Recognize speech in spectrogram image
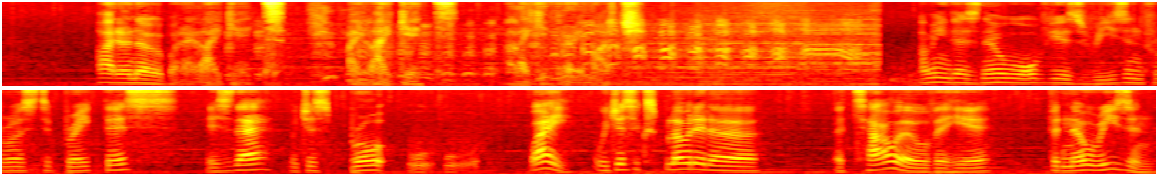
I don't know, but I like it. I like it. I like it very much. I mean, there's no obvious reason for us to break this, is there? We just brought. Why? We just exploded a a tower over here for no reason.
